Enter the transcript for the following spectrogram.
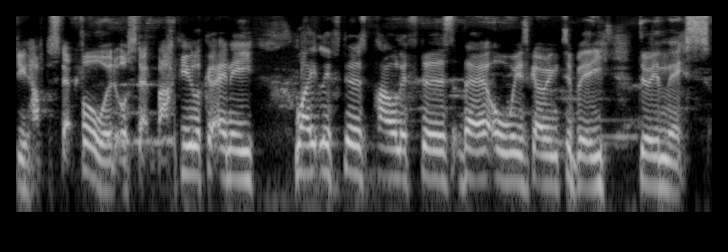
do you have to step forward or step back? If you look at any weightlifters, powerlifters, they're always going to be doing this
